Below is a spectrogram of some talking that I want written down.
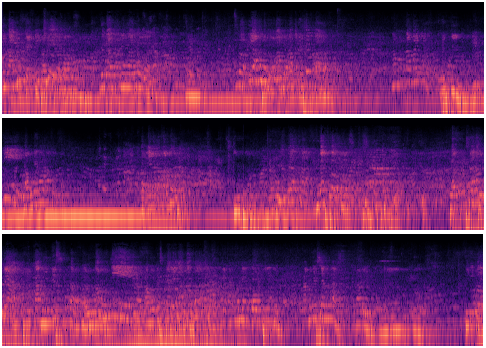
gitaris Kayak gitaris yang baru. Gitarisnya baru ya. Enggak, iya aku. Aku namanya siapa? Nam- Namanya Ricky. Ricky. Nggak punya nama tuh. Nggak punya nama tuh. Iya. Juga. Nggak tahu mas. Nggak tahu selanjutnya di Kahunis kita. Kahunis topi ini namanya Selnas kenalin. Ya betul. Tiko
